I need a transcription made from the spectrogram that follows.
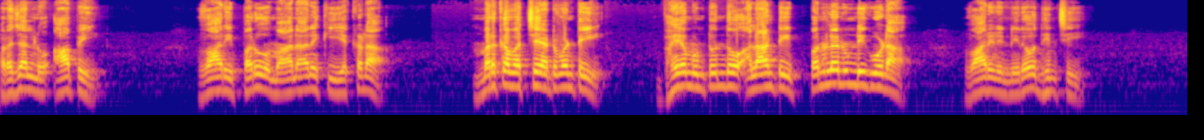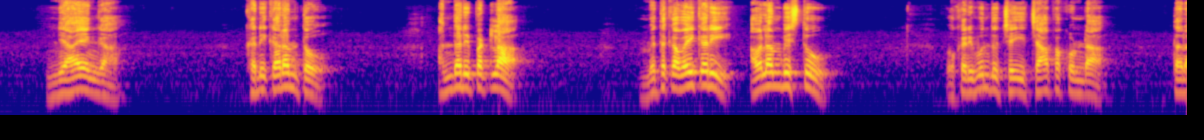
ప్రజలను ఆపి వారి పరువు మానానికి ఎక్కడ మరక వచ్చే అటువంటి భయం ఉంటుందో అలాంటి పనుల నుండి కూడా వారిని నిరోధించి న్యాయంగా కనికరంతో అందరి పట్ల మెతక వైఖరి అవలంబిస్తూ ఒకరి ముందు చెయ్యి చాపకుండా తన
